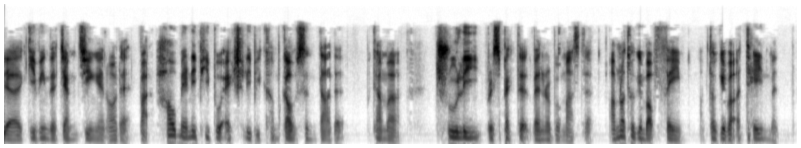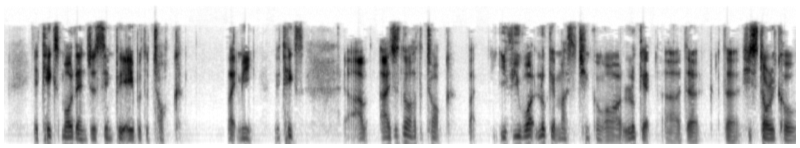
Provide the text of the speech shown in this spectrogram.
uh, giving the Jiangjing and all that. But how many people actually become Gao Sheng Da become a truly respected venerable master? I'm not talking about fame. I'm talking about attainment it takes more than just simply able to talk, like me. It takes, I, I just know how to talk. But if you want, look at Master Chin Kung or look at uh, the the historical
